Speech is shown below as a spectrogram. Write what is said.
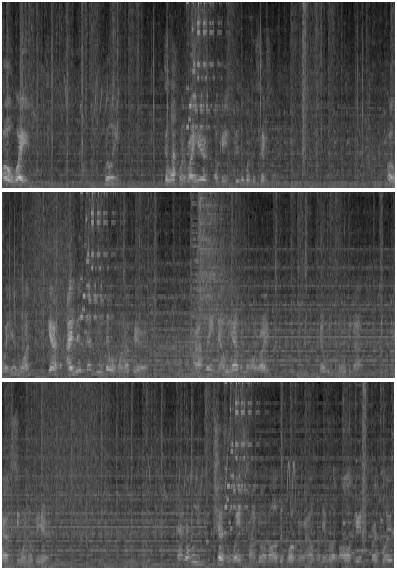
Oh, wait. Really? The left one right here? Okay, this was the sixth one. Oh, wait, here's one. Yeah, I knew, I knew there was one up here. I think now we have them all, right? No, we, no, we do not. I see one over here. That, that really just waste time doing all this walking around when they were like all here in the first place.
